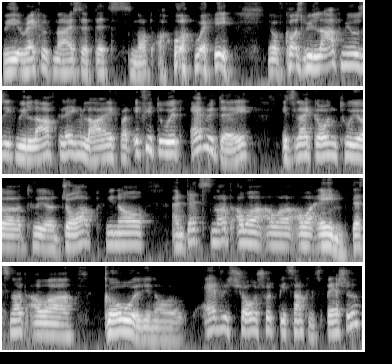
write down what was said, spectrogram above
we recognized that that's not our way. You know, of course, we love music, we love playing live, but if you do it every day, it's like going to your to your job, you know, and that's not our our our aim. That's not our goal, you know. Every show should be something special,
